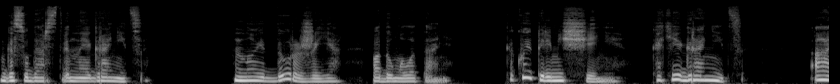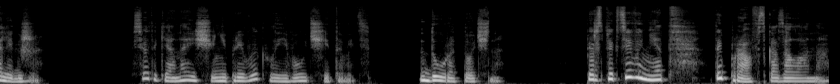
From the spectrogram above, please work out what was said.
государственные границы. «Ну и дура же я», — подумала Таня. «Какое перемещение? Какие границы? Алик же». все таки она еще не привыкла его учитывать. Дура точно. «Перспективы нет, ты прав», — сказала она.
